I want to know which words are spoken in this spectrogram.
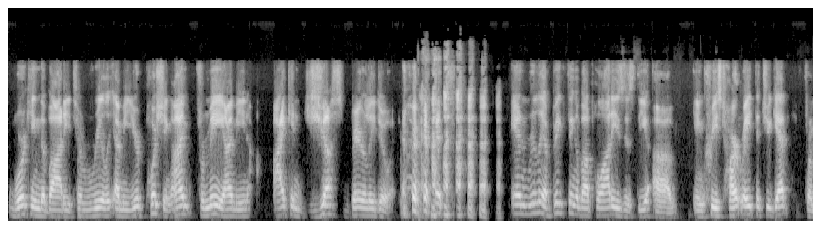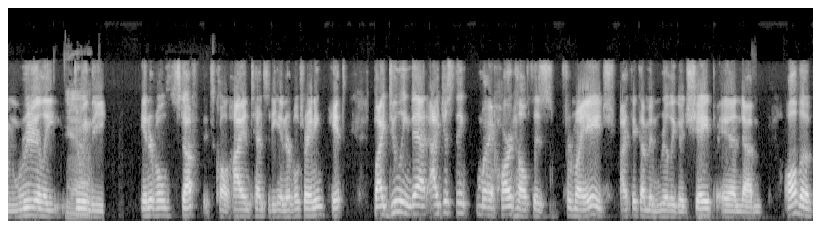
working the body to really. I mean, you're pushing. I'm for me. I mean, I can just barely do it. and really, a big thing about Pilates is the uh, increased heart rate that you get from really yeah. doing the interval stuff. It's called high intensity interval training, HIIT. By doing that, I just think my heart health is, for my age, I think I'm in really good shape. And um, all the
